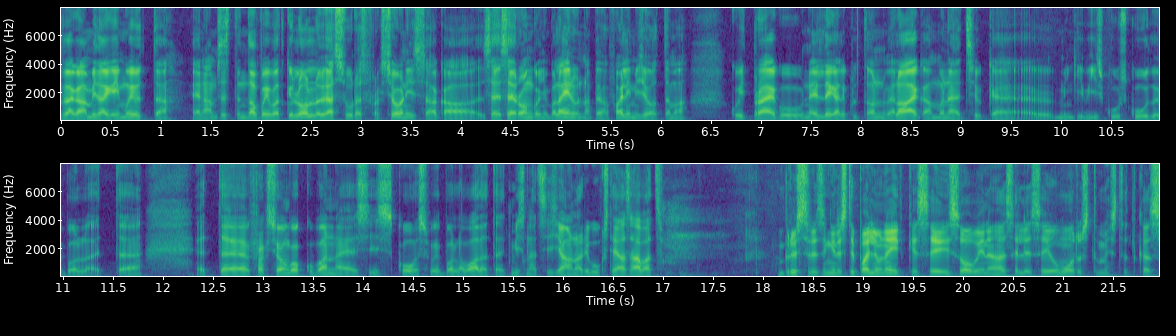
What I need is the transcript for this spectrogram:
väga midagi ei mõjuta enam, sest nad võivad küll olla ühes suures fraktsioonis, aga see, see rong on juba läinud, nad peavad valimisi ootama, kuid praegu neil tegelikult on veel aega mõned niisugune mingi viis-kuus kuud võib-olla, et et fraktsioon kokku panna ja siis koos võib-olla vaadata, et mis nad siis jaanuarikuuks teha saavad. Brüsselis on kindlasti palju neid, kes ei soovi näha sellise jõu moodustamist, et kas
